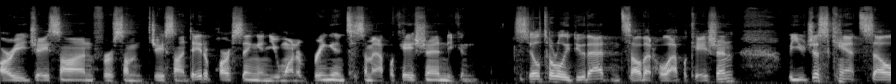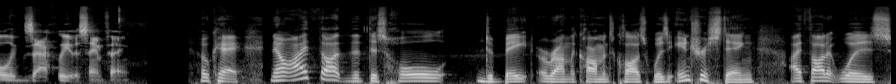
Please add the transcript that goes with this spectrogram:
ReJSON for some JSON data parsing and you want to bring it into some application, you can still totally do that and sell that whole application, but you just can't sell exactly the same thing. Okay. Now, I thought that this whole debate around the Commons Clause was interesting. I thought it was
